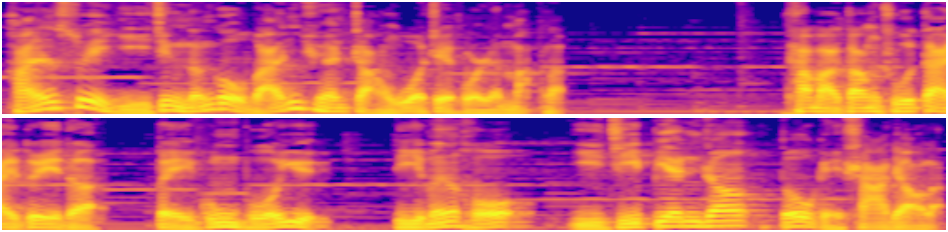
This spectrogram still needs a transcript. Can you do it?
韩遂已经能够完全掌握这伙人马了。他把当初带队的北宫博玉、李文侯以及边章都给杀掉了。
